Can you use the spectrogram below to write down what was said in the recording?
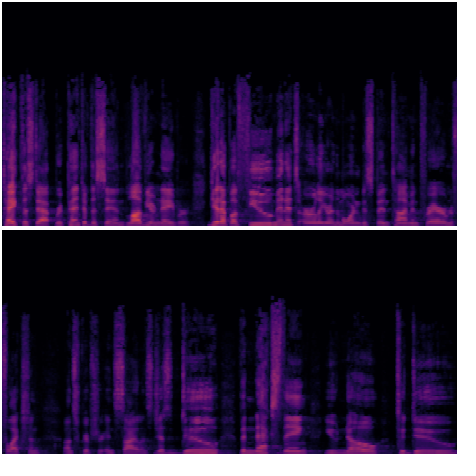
Take the step, repent of the sin, love your neighbor, get up a few minutes earlier in the morning to spend time in prayer and reflection on Scripture in silence. Just do the next thing you know to do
